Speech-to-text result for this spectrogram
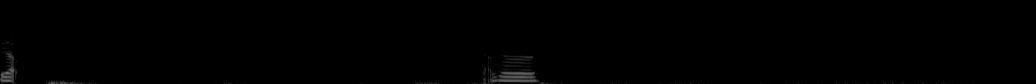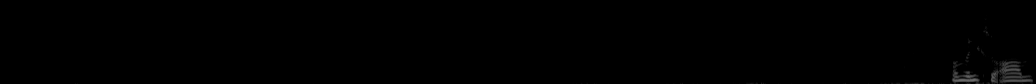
Ja. Danke. Warum bin ich so arm?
